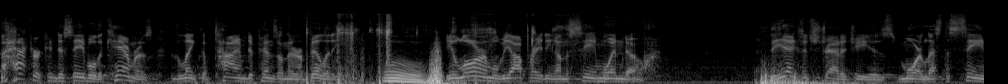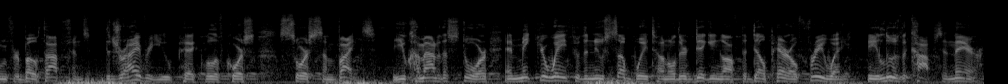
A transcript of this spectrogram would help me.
A hacker can disable the cameras. The length of time depends on their ability. Hmm. The alarm will be operating on the same window. The exit strategy is more or less the same for both options. The driver you pick will, of course, source some bikes. You come out of the store and make your way through the new subway tunnel they're digging off the Del Perro freeway. You lose the cops in there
